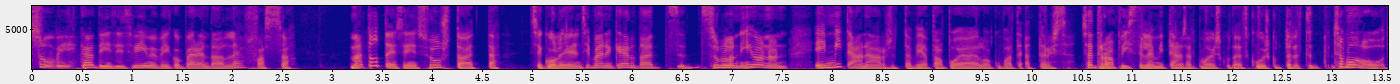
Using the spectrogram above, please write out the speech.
Suvi. Käytiin siis viime viikon perjantain leffassa. Mä totesin susta, että se kun oli ensimmäinen kerta, että sulla on ihanan, ei mitään ärsyttäviä tapoja elokuvateatterissa. Sä et rapistele mitään, sä et moiskuta, et kuiskuttelet, sä- sä oot.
